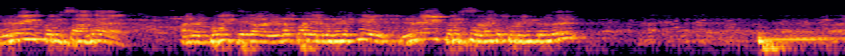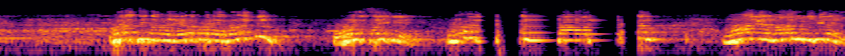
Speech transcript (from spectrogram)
நிறைவு பரிசாக அந்த பொதுச் செயலாளர் எடப்பாடி அவர்களுக்கு நிறைவு பரிசு வழங்கப்படுகின்றது. புரட்சி தமிழர் எடப்பாடி ஒரு சைக்கிள் மாநில வீரன்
